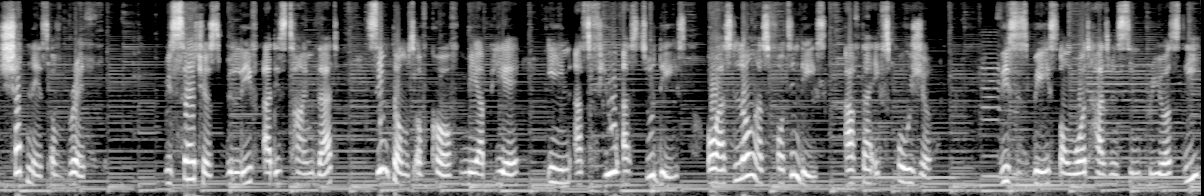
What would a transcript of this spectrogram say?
shortness of breath. Researchers believe at this time that symptoms of cough may appear in as few as 2 days or as long as 14 days after exposure. This is based on what has been seen previously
